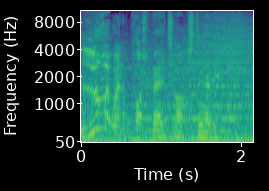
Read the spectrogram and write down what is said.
love it when a posh bear talks dirty.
